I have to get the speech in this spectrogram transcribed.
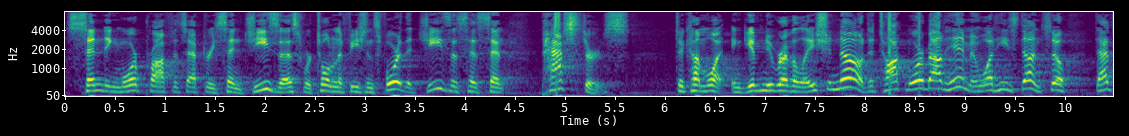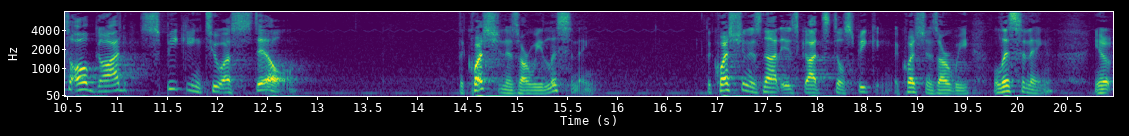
sending more prophets after he sent Jesus, we're told in Ephesians 4 that Jesus has sent pastors to come what? And give new revelation? No, to talk more about him and what he's done. So that's all God speaking to us still. The question is, are we listening? The question is not, is God still speaking? The question is, are we listening? You know,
